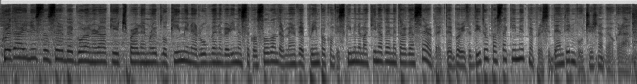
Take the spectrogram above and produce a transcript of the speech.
Kryetari i Listës Serbe, Goran Rakiq, paralajmëroi bllokimin e rrugëve në veri nëse Kosova ndërmerr veprim për konfiskimin e makinave me targa serbe. Këtë e bëri të ditur pas takimit me presidentin Vuçiq në Beograd.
